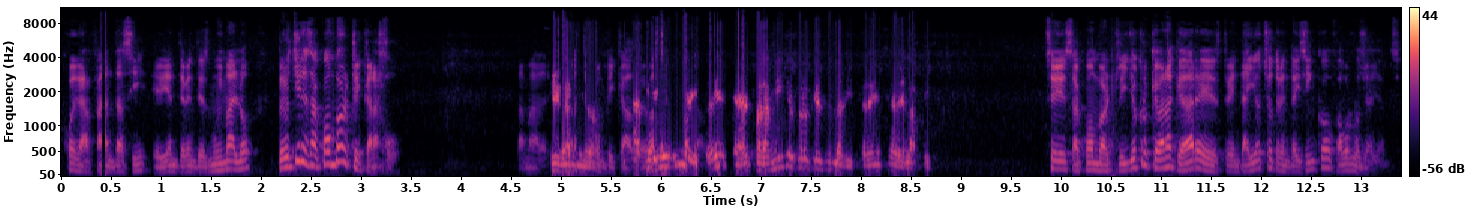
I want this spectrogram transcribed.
juega fantasy, evidentemente es muy malo, pero tienes a Juan Barkley, carajo. Está madre, es complicado. ¿eh? Para mí yo creo que esa es la diferencia de la pica. Sí, Juan Barkley. Yo creo que van a quedar 38-35 a favor los Giants.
